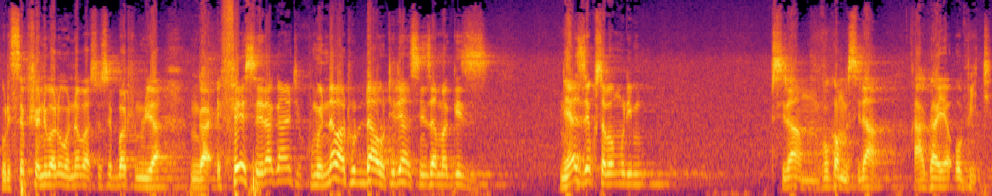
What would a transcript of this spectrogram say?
Ku reception baliwo bonna basose batunulya nga efeesi eraga nti kumwena batudde awo teri ansinza magezi. Naye aze kusaba mulimu. Musiraamu muvuka musiraamu. Agaya obit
